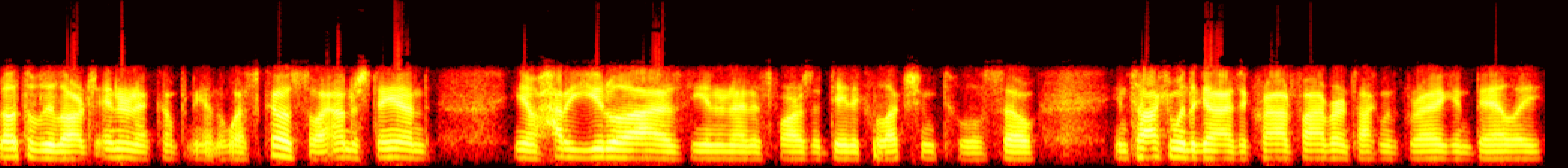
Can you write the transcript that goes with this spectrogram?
relatively large internet company on the West Coast, so I understand, you know, how to utilize the internet as far as a data collection tool. So, in talking with the guys at CrowdFiber and talking with Greg and Bailey,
